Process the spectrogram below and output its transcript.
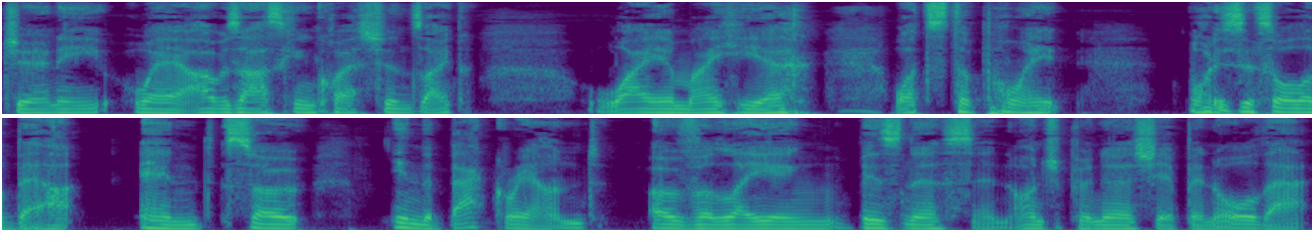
journey where I was asking questions like, why am I here? What's the point? What is this all about? And so in the background, overlaying business and entrepreneurship and all that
